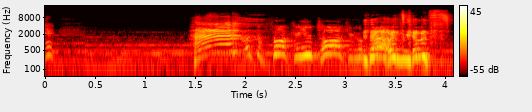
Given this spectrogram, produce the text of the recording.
huh? What the fuck are you talking Yeah, I about? was gonna say.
